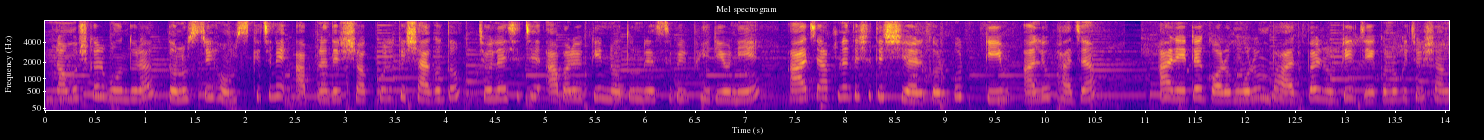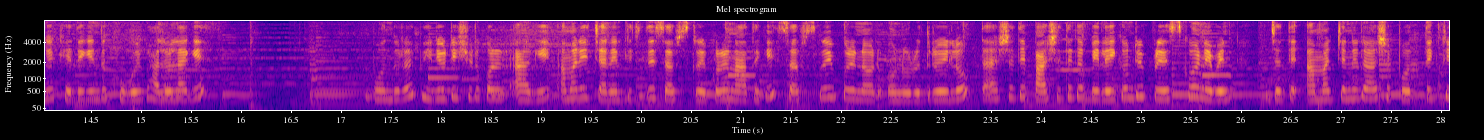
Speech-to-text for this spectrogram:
নমস্কার বন্ধুরা, তনুশ্রী হোমস কিচেনে আপনাদের সকলকে স্বাগত। চলে এসেছে আবারও একটি নতুন রেসিপির ভিডিও নিয়ে। আজ আপনাদের সাথে শেয়ার করব ডিম আলু ভাজা। আর এটা গরম গরম ভাত বা রুটি, যে কোনো কিছুর সঙ্গে খেতে কিন্তু খুবই ভালো লাগে। বন্ধুরা, ভিডিওটি শুরু করার আগে আমার এই চ্যানেলটি যদি সাবস্ক্রাইব করা না থাকে, সাবস্ক্রাইব করে নেওয়ার অনুরোধ রইল। তার সাথে পাশে থেকে বেলাইকনটি প্রেস করে নেবেন, যাতে আমার চ্যানেলে আসা প্রত্যেকটি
